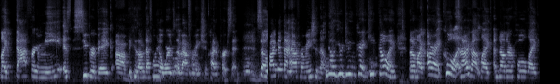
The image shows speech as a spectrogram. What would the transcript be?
Like that for me is super big uh, because I'm definitely a words of affirmation kind of person. So if I get that affirmation that no, you're doing great, keep going, then I'm like, all right, cool. And I got like another whole like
